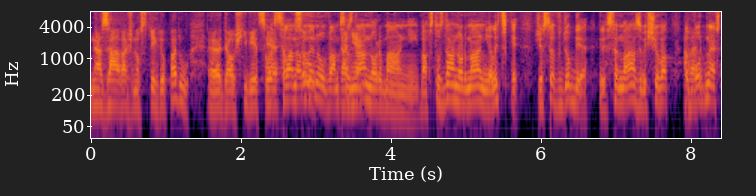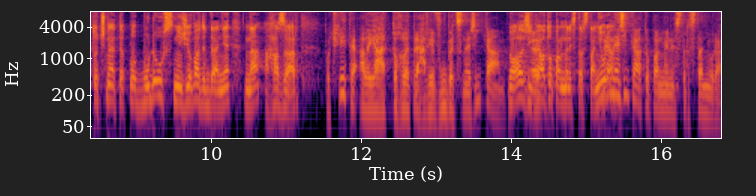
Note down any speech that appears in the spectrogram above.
na závažnost těch dopadů. Další věc je... Ale zcela na rovinu, vám se daně- zdá normální, vám se to zdá normální lidsky, že se v době, kdy se má zvyšovat Ale- vodné stočné teplo, budou snižovat daně na hazard. Počkejte, ale já tohle právě vůbec neříkám. No ale říká to pan ministr Staňura. Ne, neříká to pan ministr Staňura.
